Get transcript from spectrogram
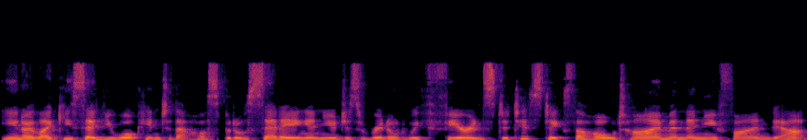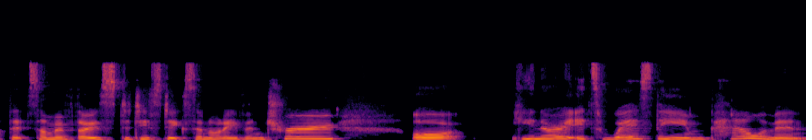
you know, like you said, you walk into that hospital setting and you're just riddled with fear and statistics the whole time. And then you find out that some of those statistics are not even true. Or, you know, it's where's the empowerment?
